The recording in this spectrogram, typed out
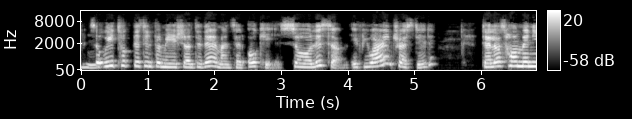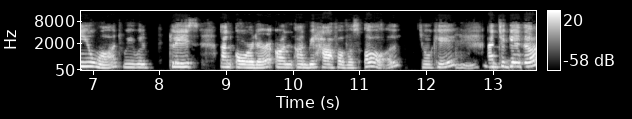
Mm-hmm. So we took this information to them and said, okay, so listen, if you are interested, tell us how many you want. We will place an order on on behalf of us all okay mm-hmm. and together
